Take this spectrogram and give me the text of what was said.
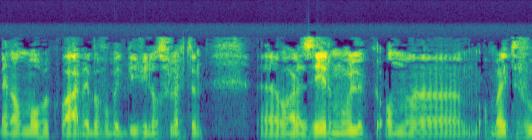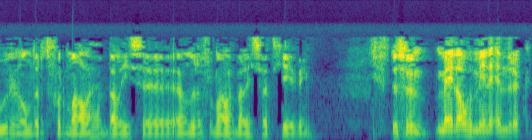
bijna onmogelijk waren. Bijvoorbeeld Bivilos vluchten waren zeer moeilijk om, uh, om uit te voeren onder, het voormalige Belgische, onder de voormalige Belgische wetgeving. Dus mijn algemene indruk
